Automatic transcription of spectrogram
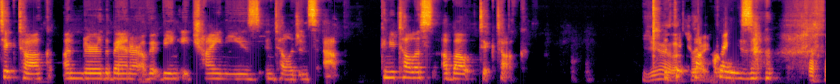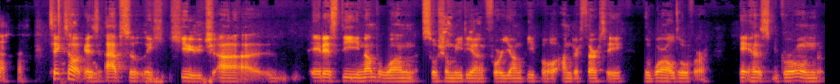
TikTok under the banner of it being a Chinese intelligence app. Can you tell us about TikTok? Yeah, that's TikTok right. Craze. TikTok is absolutely huge. Uh, it is the number one social media for young people under 30 the world over. It has grown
